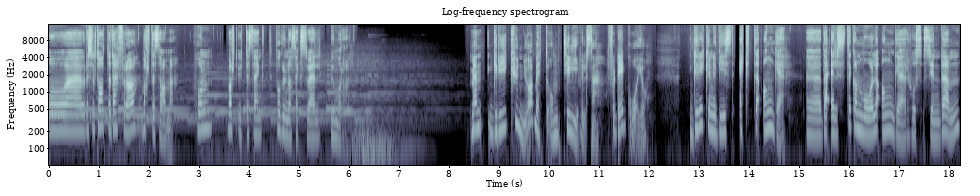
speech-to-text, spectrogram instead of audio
Og eh, resultatet derfra ble det samme. Hun ble utestengt pga. seksuell umoral. Men Gry kunne jo ha bedt om tilgivelse, for det går jo. Gry kunne vist ekte anger. Eh, de eldste kan måle anger hos synderen,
